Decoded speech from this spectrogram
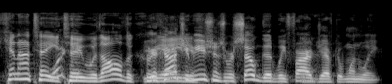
Can I tell you too? With all the Your contributions were so good, we fired you after one week.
